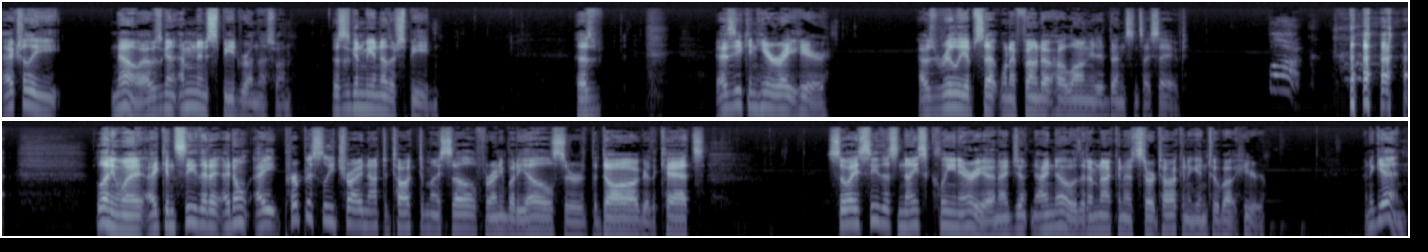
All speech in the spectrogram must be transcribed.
Actually, no. I was gonna. I'm gonna speed run this one. This is gonna be another speed. As, as you can hear right here, I was really upset when I found out how long it had been since I saved. Fuck! well, anyway, I can see that I, I don't. I purposely try not to talk to myself or anybody else or the dog or the cats. So I see this nice clean area, and I ju- I know that I'm not going to start talking again to about here. And again,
